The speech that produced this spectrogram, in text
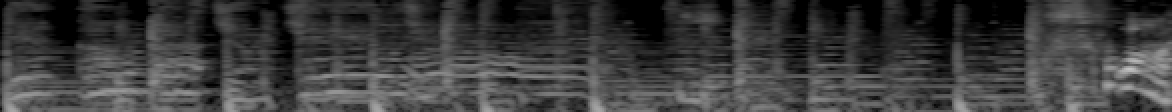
编号八九七五七。忘了。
